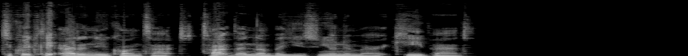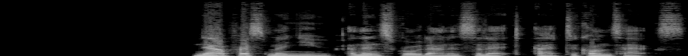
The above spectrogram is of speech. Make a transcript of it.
To quickly add a new contact, type the number using your numeric keypad. Now press Menu and then scroll down and select Add to Contacts.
